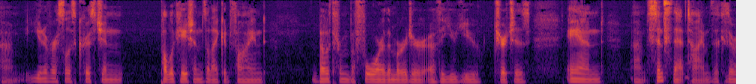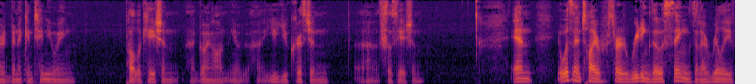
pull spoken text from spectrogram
um, Universalist Christian publications that I could find, both from before the merger of the UU churches and um, since that time, because there had been a continuing publication uh, going on, you know, uh, UU Christian uh, Association. And it wasn't until I started reading those things that I really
